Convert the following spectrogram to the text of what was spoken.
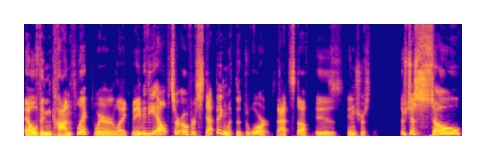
elven conflict, where like maybe the elves are overstepping with the dwarves. That stuff is interesting. There's just so.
